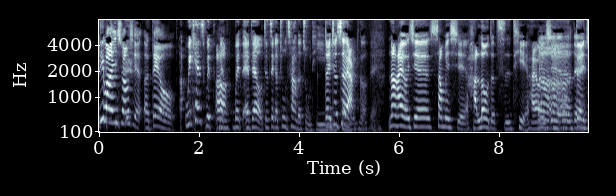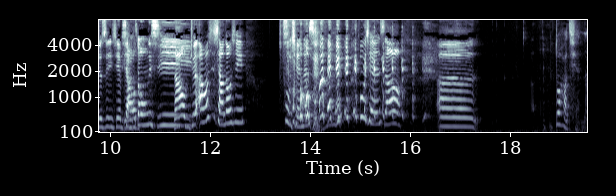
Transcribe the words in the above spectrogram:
另外一双写 Adele Weekends with with Adele，就这个驻唱的主题。对，就这两个。那还有一些上面写 Hello 的磁铁，还有一些对，就是一些小东西。然后我们觉得哦，是小东西。付钱的时候，付钱的时候，嗯，多少钱呢？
